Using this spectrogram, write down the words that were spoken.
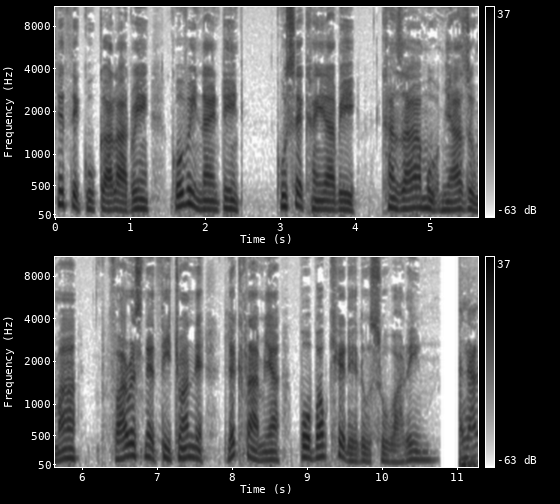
နှစ်သစ်ကူးကာလတွင် COVID-19 ကူးစက်ခံရပြီးခံစားမှုအများစုမှာ virus နဲ့သိကျွမ်းတဲ့လက္ခဏာများပေါ်ပေါက်ခဲ့တယ်လို့ဆိုပါတယ်။ And that,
